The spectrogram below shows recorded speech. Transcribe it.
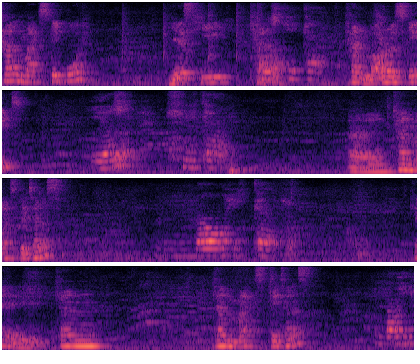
Can Max skateboard? Yes, he can. Yes, he can. Can Laura skate? Yes, she can. And can Max play tennis? No, he can't. Okay, can can Max play tennis? No, he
